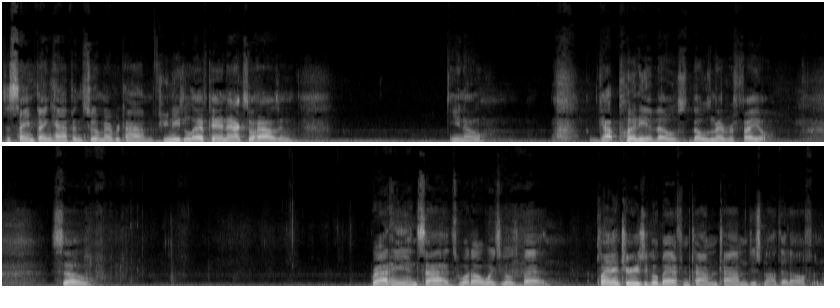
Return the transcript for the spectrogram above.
the same thing happens to them every time. If you need a left-hand axle housing, you know, got plenty of those. Those never fail. So, right-hand side's what always goes bad. Planetaries will go bad from time to time, just not that often.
